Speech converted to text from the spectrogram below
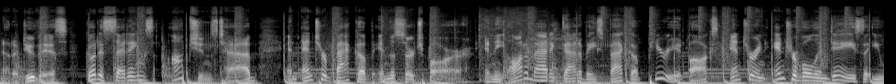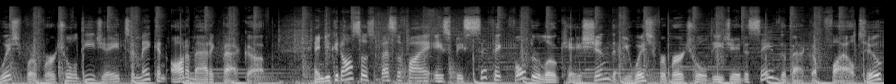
Now to do this, go to Settings, Options tab, and enter Backup in the search bar. In the Automatic Database Backup period box, enter an interval in days that you wish for Virtual DJ to make an automatic backup. And you can also specify a specific folder location that you wish for Virtual DJ to save the backup file to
